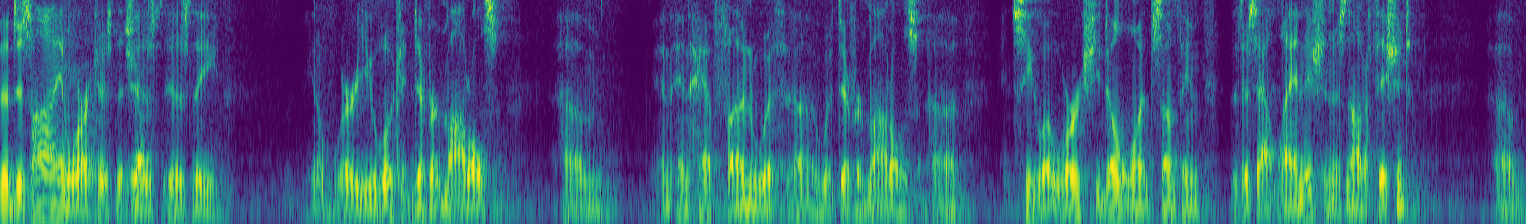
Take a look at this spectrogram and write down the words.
the design work is the, Sure. is, is the you know where you look at different models um, and and have fun with uh, with different models uh, and see what works. You don't want something that is outlandish and is not efficient. Um,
